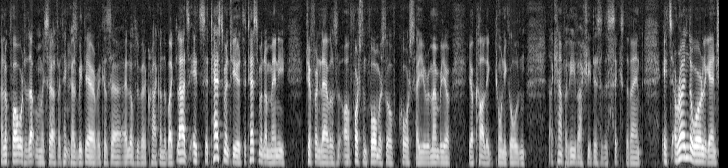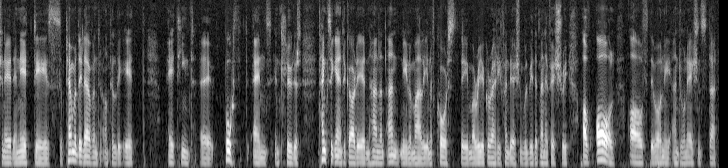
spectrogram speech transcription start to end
I look forward to that one myself. I think I'll be there because uh, I love the bit of crack on the bike. Lads, it's a testament to you. It's a testament on many different levels. Uh, first and foremost, though, of course, how you remember your, your colleague Tony Golden. I can't believe actually this is the sixth event. It's around the world again, Sinead, in eight days, September the 11th until the 8th, 18th. Uh, both ends included. Thanks again to Garda Aidan Hanlon and Neil O'Malley, and of course, the Maria Goretti Foundation will be the beneficiary of all of the money and donations that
